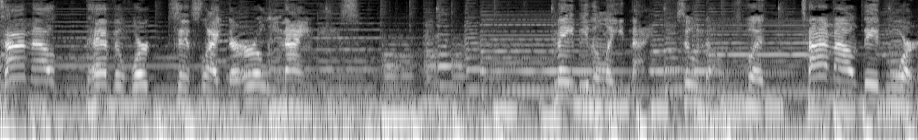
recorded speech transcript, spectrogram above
Timeout haven't worked since like the early 90s. Maybe the late 90s, who knows? But timeout didn't work.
